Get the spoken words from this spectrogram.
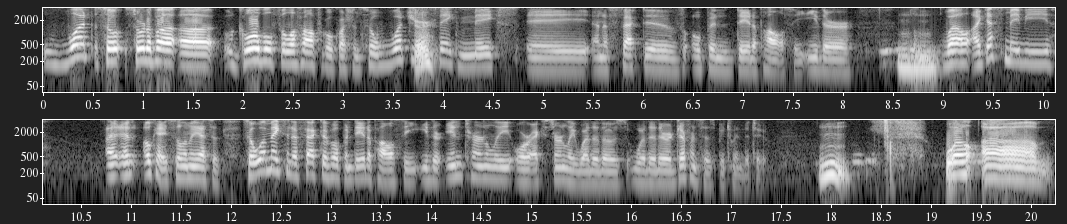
what? So, sort of a, a, global philosophical question. So, what do sure. you think makes a an effective open data policy? Either, mm-hmm. well, I guess maybe. And, okay, so let me ask this: So, what makes an effective open data policy, either internally or externally? Whether those whether there are differences between the two? Mm. Well, um,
